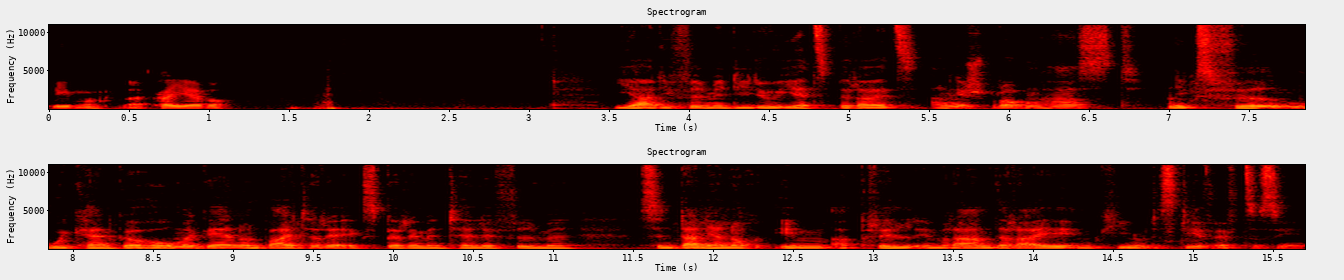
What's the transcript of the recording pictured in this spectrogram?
Leben und äh, Karriere. Ja, die Filme, die du jetzt bereits angesprochen hast, Nix Film, We Can't Go Home Again und weitere experimentelle Filme sind dann ja noch im April im Rahmen der Reihe im Kino des DFF zu sehen.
